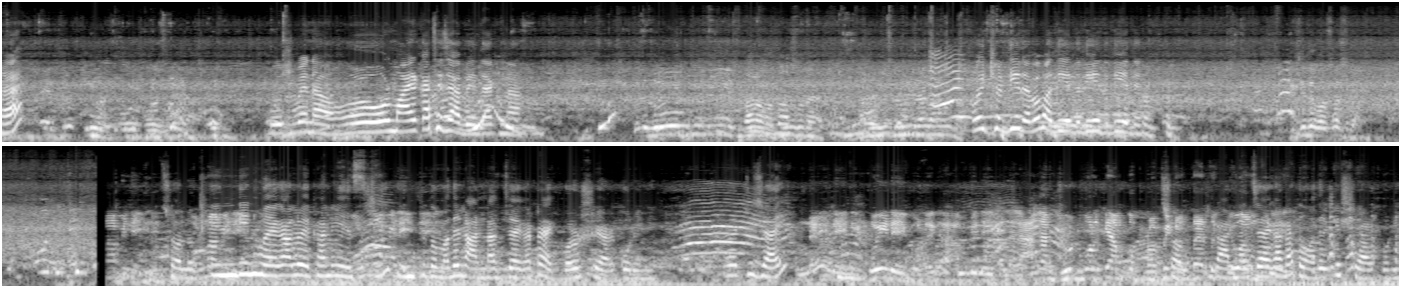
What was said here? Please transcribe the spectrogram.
হ্যাঁ বসবে না ওর মায়ের কাছে যাবে, দেখ না। ওই ছোট, দিয়ে দে বাবা, দিয়ে দে দিয়ে দে দিয়ে দে। চলো, তিন দিন হয়ে গেল এখানে এসছি, কিন্তু তোমাদের রান্নার জায়গাটা একবারও শেয়ার করিনি। একটু যাই। গাড়ির জায়গাটা তোমাদেরকে শেয়ার করি।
